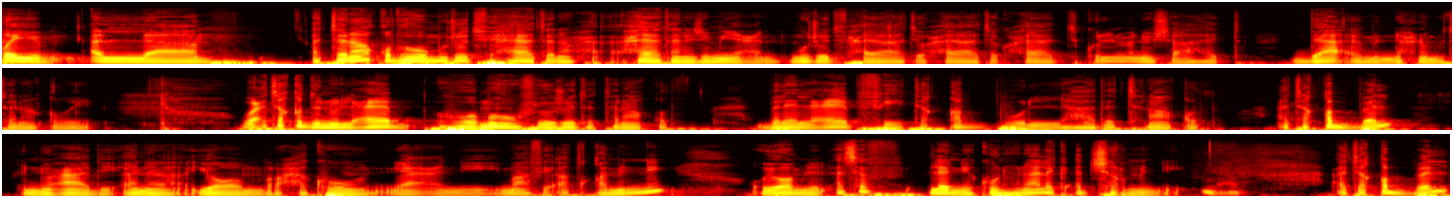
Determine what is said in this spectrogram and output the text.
طيب التناقض هو موجود في حياتنا حياتنا جميعا موجود في حياتي وحياتك وحياة كل من يشاهد. دائما نحن متناقضين. واعتقد إنه العيب هو ما هو في وجود التناقض بل العيب في تقبل هذا التناقض. أتقبل إنه عادي أنا يوم راح أكون يعني ما في أتقى مني ويوم للأسف لن يكون هنالك ادشر مني. نعم. أتقبل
